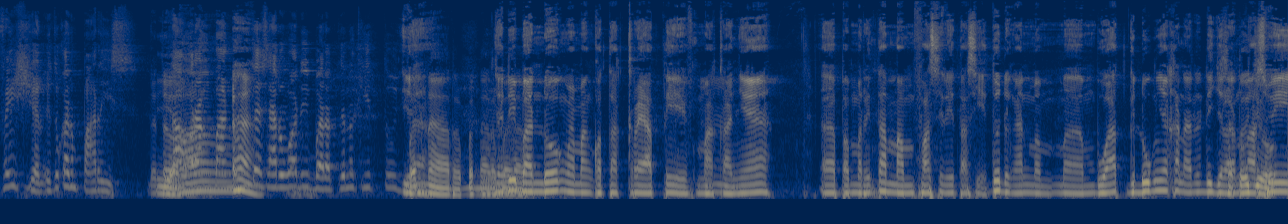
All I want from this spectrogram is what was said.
fashion itu kan Paris. Betul. Nah, orang Bandung teh sarua di baratnya gitu. Iya. Benar benar. Jadi benar. Bandung memang kota kreatif, makanya eh, pemerintah memfasilitasi itu dengan mem- membuat gedungnya kan ada di Jalan Setuju. Laswi.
